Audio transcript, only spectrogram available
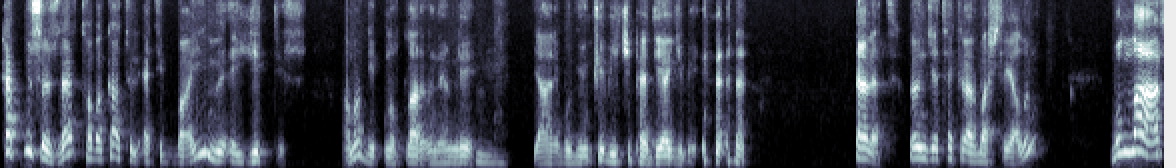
Hep bu sözler Tabakatül Etibbai müeyyittir. Ama dipnotlar önemli. Yani bugünkü Wikipedia gibi. evet, önce tekrar başlayalım. Bunlar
